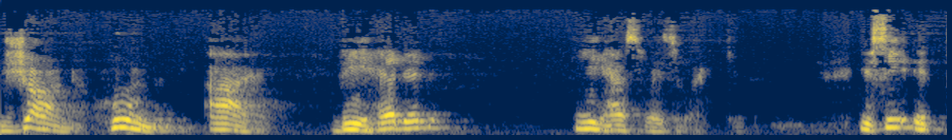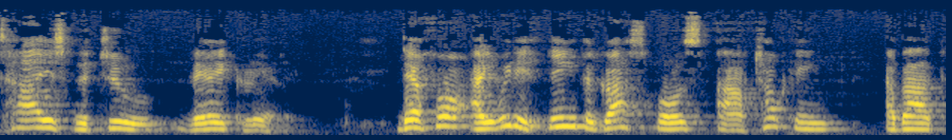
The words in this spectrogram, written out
John whom I beheaded, he has resurrected. You see, it ties the two very clearly. Therefore, I really think the Gospels are talking about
